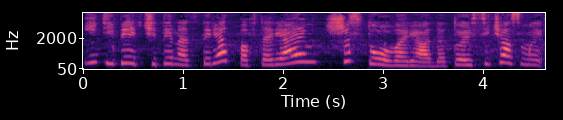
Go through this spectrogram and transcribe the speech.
И теперь 14 ряд повторяем с 6 ряда. То есть сейчас мы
